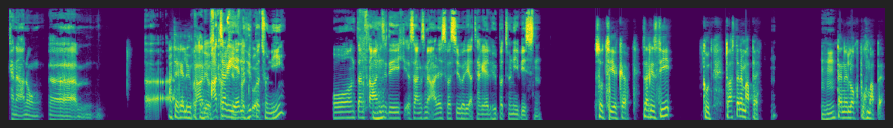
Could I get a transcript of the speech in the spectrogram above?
keine Ahnung, ähm, Arterielle Hypertonie. Arterielle. Hypertonie. Und dann fragen Mhm. sie dich, sagen sie mir alles, was sie über die arterielle Hypertonie wissen. So circa. Sache ist die, gut, du hast deine Mappe, Mhm. deine Logbuchmappe,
